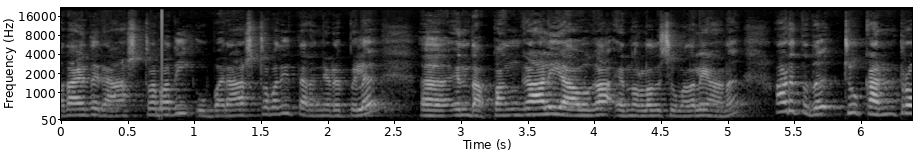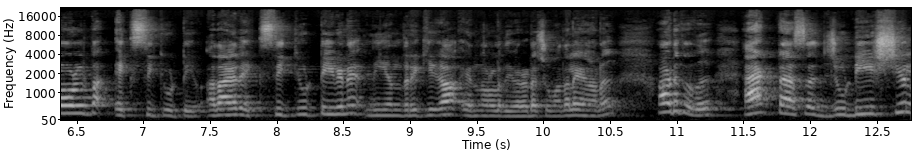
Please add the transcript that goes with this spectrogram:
അതായത് രാഷ്ട്രപതി ഉപരാഷ്ട്രപതി തെരഞ്ഞെടുപ്പിൽ എന്താ പങ്കാളിയാവുക എന്നുള്ളത് ചുമതലയാണ്. അടുത്തത് ടു കൺട്രോൾ ദ എക്സിക്യൂട്ടീവ് അതായത് എക്സിക്യൂട്ടീവിനെ നിയന്ത്രിക്കുക എന്നുള്ളത് ഇവരുടെ ചുമതലയാണ്. അടുത്തത് act as a judicial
